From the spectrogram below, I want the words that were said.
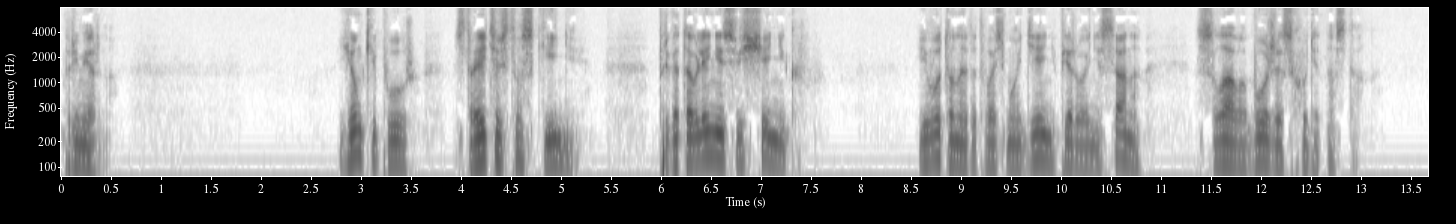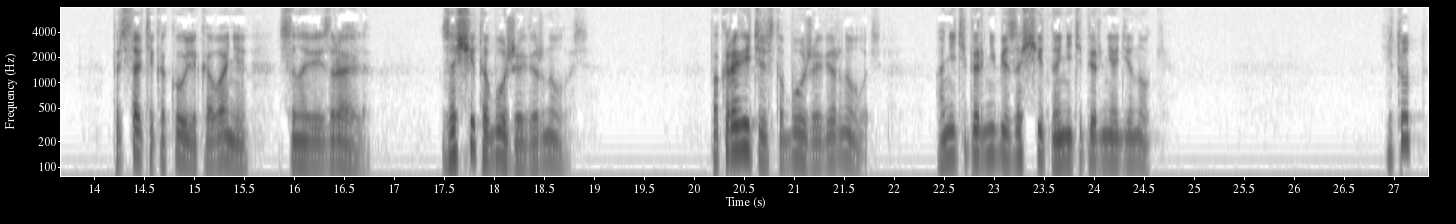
примерно. Йом-Кипур, строительство скини, приготовление священников. И вот он, этот восьмой день, первого Ниссана, слава Божия сходит на стан. Представьте, какое ликование сыновей Израиля. Защита Божия вернулась. Покровительство Божие вернулось. Они теперь не беззащитны, они теперь не одиноки. И тут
